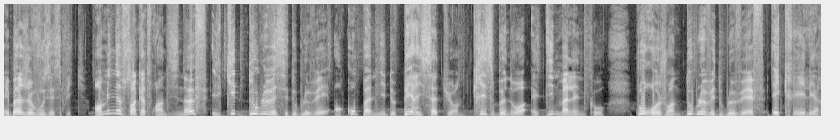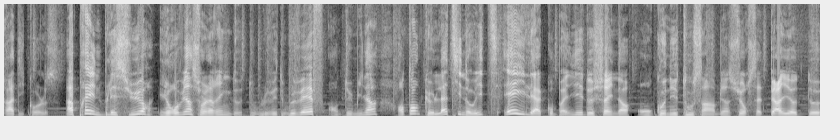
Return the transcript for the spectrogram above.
Eh ben je vous explique. En 1999, il quitte WCW en compagnie de Perry Saturn, Chris Benoit et Dean Malenko pour rejoindre WWF et créer les Radicals. Après une blessure, il revient sur les rings de WWF en 2001 en tant que Latino Hit et il est accompagné de China. On connaît tous, hein, bien sûr, cette période de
